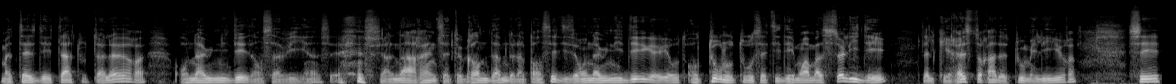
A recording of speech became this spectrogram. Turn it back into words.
ma thèse d'État tout à l'heure, on a une idée dans sa vie. Hein. c'est Anna Arendt, cette grande dame de la pensée, disait on a une idée et on tourne autour de cette idée. Moi, ma seule idée, celle qui restera de tous mes livres, c'est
